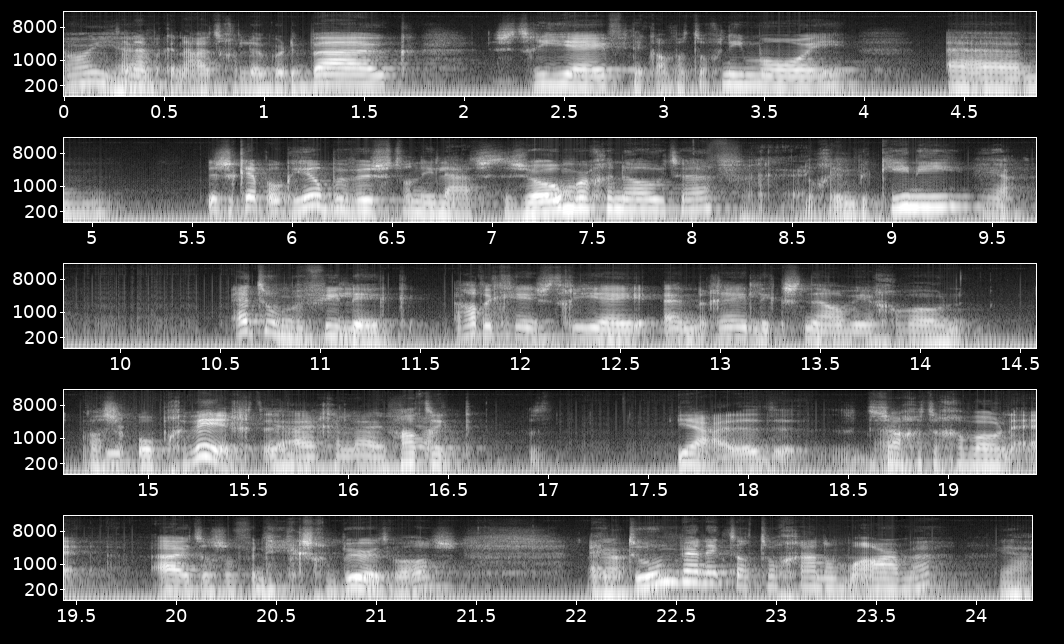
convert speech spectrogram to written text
oh ja. Dan heb ik een uitgelubberde buik, strié, vind ik allemaal toch niet mooi. Ehm, dus ik heb ook heel bewust van die laatste zomer genoten, Verrek. nog in bikini. Ja. En toen beviel ik, had ik geen en redelijk snel weer gewoon was ik op gewicht. Je En eigen lijf. had ja. ik, ja, zag het er gewoon e- uit alsof er niks gebeurd was. En Ja. toen ben ik dat toch gaan omarmen. Ja.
